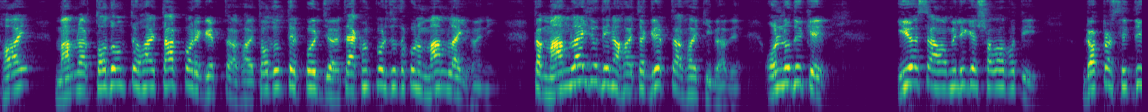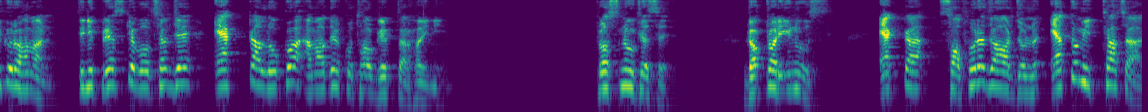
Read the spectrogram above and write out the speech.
হয়, মামলার তদন্ত হয়, তারপরে গ্রেপ্তার হয়, তদন্তের পর্যায়ে। তো এখন পর্যন্ত কোনো মামলাই হয়নি। তা মামলাই যদি না হয়, তা গ্রেপ্তার হয় কীভাবে? অন্যদিকে ইউএস আওয়ামী লীগের সভাপতি ডক্টর সিদ্দিকুর রহমান, তিনি প্রেসকে বলছেন যে একটা লোকও আমাদের কোথাও গ্রেপ্তার হয়নি। প্রশ্ন উঠেছে, ডক্টর ইনুস একটা সফরে যাওয়ার জন্য এত মিথ্যাচার,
